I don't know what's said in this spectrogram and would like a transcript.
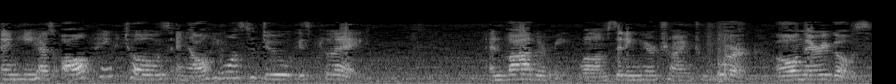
and he has all pink toes, and all he wants to do is play and bother me while I'm sitting here trying to work. Oh, and there he goes.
